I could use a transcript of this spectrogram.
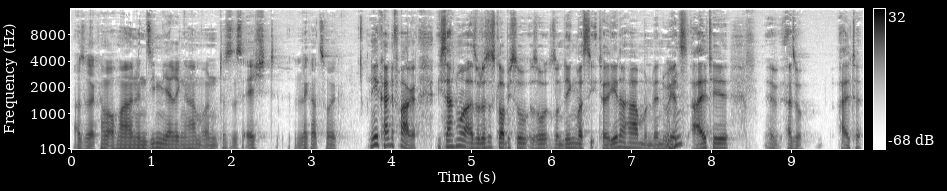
Also da kann man auch mal einen Siebenjährigen haben und das ist echt lecker Zeug. Nee, keine Frage. Ich sag nur, also das ist, glaube ich, so, so, so ein Ding, was die Italiener haben. Und wenn du jetzt alte, äh, also alte,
